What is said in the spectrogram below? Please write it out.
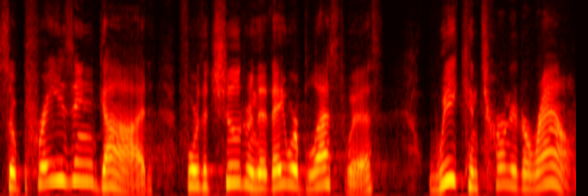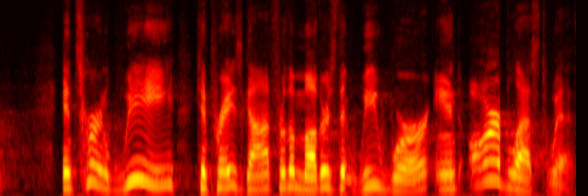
So, praising God for the children that they were blessed with, we can turn it around. In turn, we can praise God for the mothers that we were and are blessed with.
